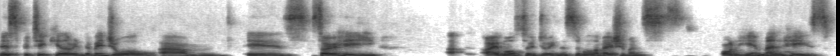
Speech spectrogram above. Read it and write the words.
this particular individual um, is so he i'm also doing the similar measurements on him and he's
